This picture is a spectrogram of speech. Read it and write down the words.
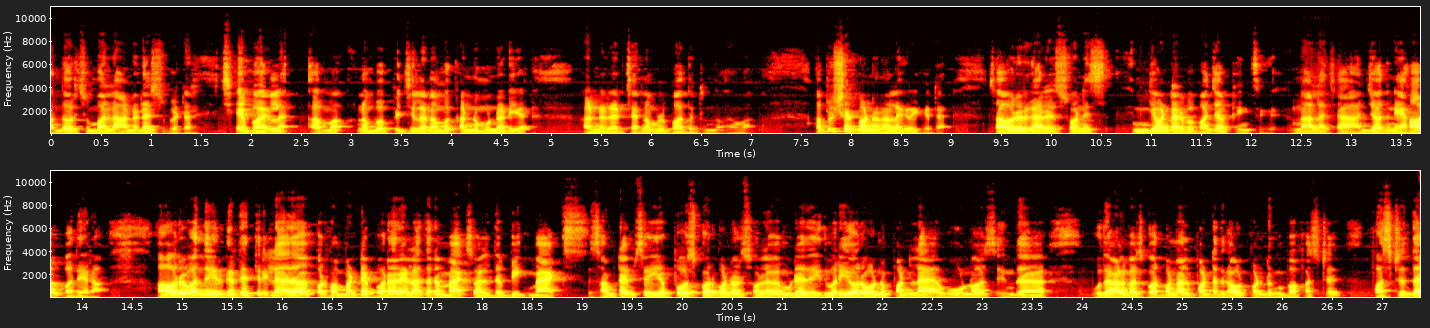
வந்தவர் சும்மா இல்லை ஹண்ட்ரட் அடிச்சுட்டு போயிட்டார் சேப்பாகல ஆமாம் நம்ம பிச்சில் நம்ம கண்ணு முன்னாடியே ஹண்ட்ரட் அடிச்சார் நம்மளும் பார்த்துட்டு இருந்தோம். ஆமாம் அப்ரிஷியேட் பண்ணோம் நல்ல கிரிக்கெட்டை ஸோ அவர் இருக்கார் ஸ்டோனிஸ். இங்கே வந்துட்டார் இப்போ பஞ்சாப் கிங்ஸுக்கு. நாலாச்சா அஞ்சாவது நேஹால் வதேரா. அவர் வந்து இருக்கிறதே தெரியல அதாவது பெர்ஃபார்ம் பண்ணிட்டே போகிறாரு எல்லாத்தோட Maxwell the big Max sometimes எப்போ ஸ்கோர் பண்ணணும்னு சொல்லவே முடியாது. இதுவரையும் அவர் ஒன்றும் பண்ணல. ஊ நோஸ் இந்த புதன்கிழமை ஸ்கோர் பண்ணாலும் பண்ணுறதுக்கு அவுட் பண்ணுங்கப்பா ஃபர்ஸ்ட்டு ஃபஸ்ட்டு இந்த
